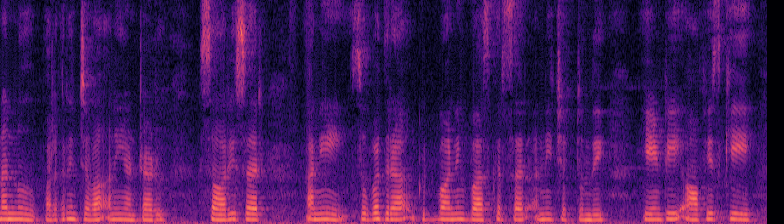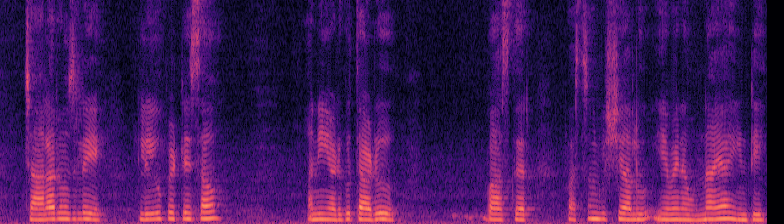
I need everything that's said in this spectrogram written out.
నన్ను పలకరించవా? అని అంటాడు. సారీ సార్ అని Subhadra good morning Bhaskar sir అని చెప్తుంది. ఏంటి? ఆఫీస్కి చాలా రోజులే లీవ్ పెట్టేశావు? అని అడుగుతాడు. భాస్కర్ పర్సనల్ విషయాలు ఏమైనా ఉన్నాయా ఏంటి?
